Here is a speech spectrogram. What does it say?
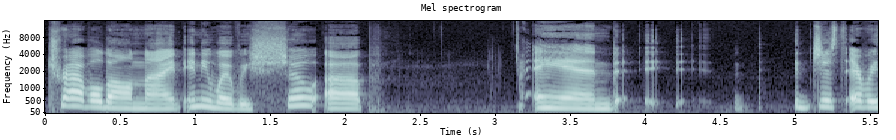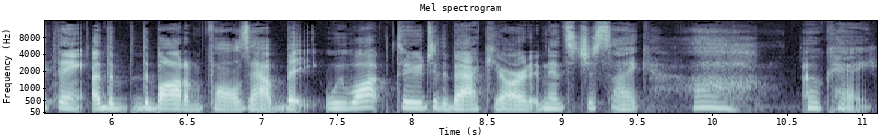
traveled all night. Anyway, we show up and just everything, uh, the, the bottom falls out. But we walk through to the backyard and it's just like, oh, okay.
